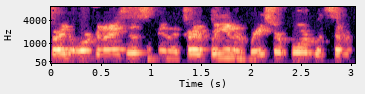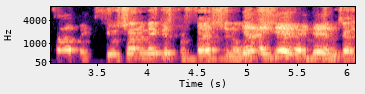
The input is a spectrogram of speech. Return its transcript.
try to organize this, and I tried to bring in a racer board with seven topics. He was trying to make us professional. Yeah, I did. I did. Which I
